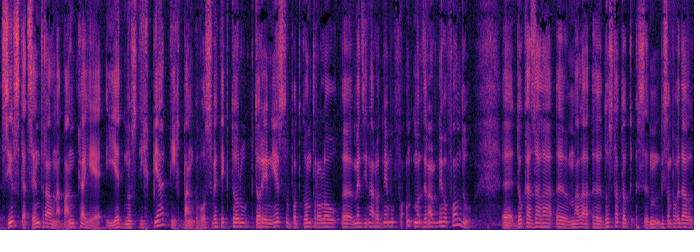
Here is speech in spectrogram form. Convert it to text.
Sýrska centrálna banka je jedno z tých piatých bank vo svete, ktorú, ktoré nie sú pod kontrolou Medzinárodného fondu. E, dokázala, e, mala e, dostatok, by som povedal,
